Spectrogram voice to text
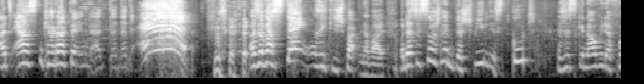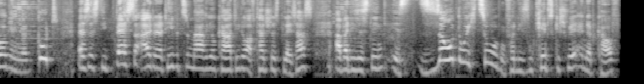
als ersten Charakter in... Äh! Also was denken sich die Spacken dabei? Und das ist so schlimm. Das Spiel ist gut. Es ist genau wie der Vorgänger gut. Es ist die beste Alternative zu Mario Kart, die du auf Touch-Displays hast. Aber dieses Ding ist so durchzogen von diesem Krebsgeschwür Endab-Kauf.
